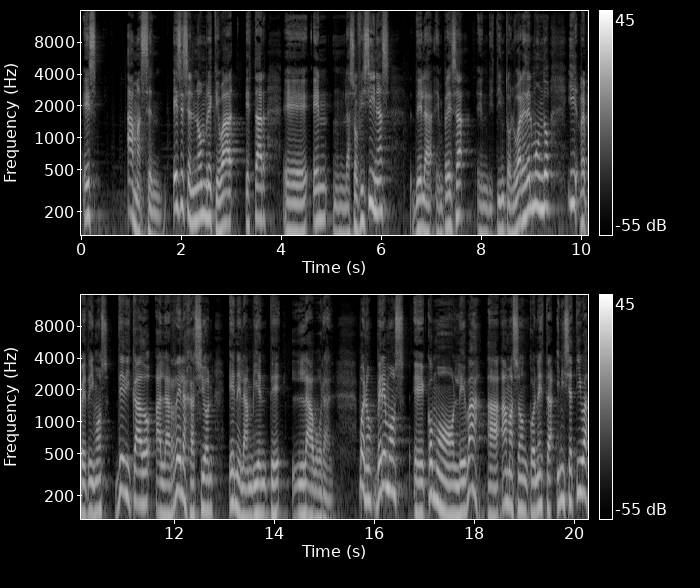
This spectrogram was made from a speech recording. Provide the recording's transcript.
es Amazon. Ese es el nombre que va a estar eh, en las oficinas de la empresa en distintos lugares del mundo y repetimos, dedicado a la relajación en el ambiente laboral. Bueno, veremos eh, cómo le va a Amazon con esta iniciativa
